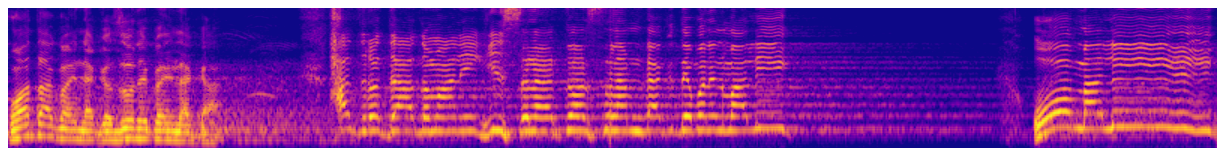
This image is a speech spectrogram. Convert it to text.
কথা কয় না জোরে কয় না হজরত আদম আলাইহিস সালাতু ওয়াস সালাম ডাক দিয়ে বলেন, মালিক, ও মালিক,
